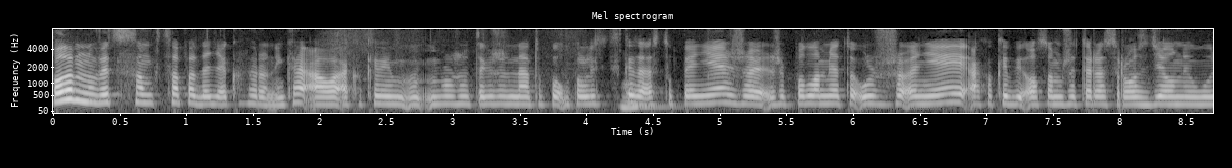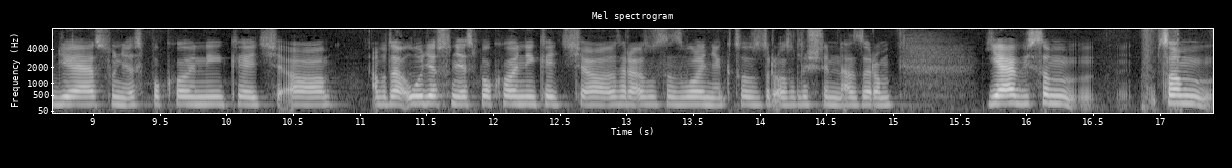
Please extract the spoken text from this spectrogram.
podobnú vec som chcela povedať ako Veronika, ale ako keby možno tak, že na to politické no. zastúpenie, že, že podľa mňa to už nie je ako keby o tom, že teraz rozdielni ľudia sú nespokojní, keď, uh, alebo teda ľudia sú nespokojní, keď uh, zrazu sa zvolí niekto s rozlišným názorom ja by som, som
